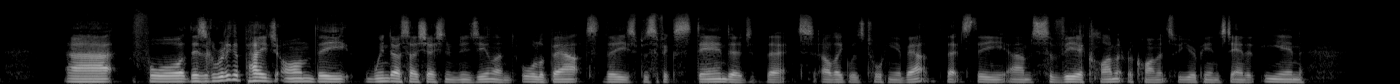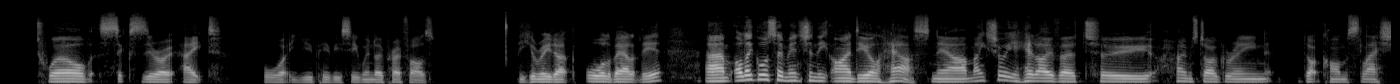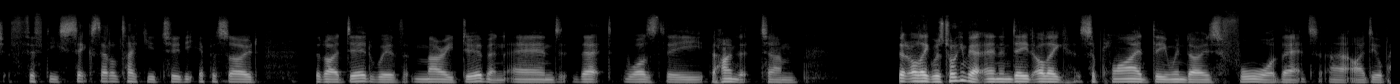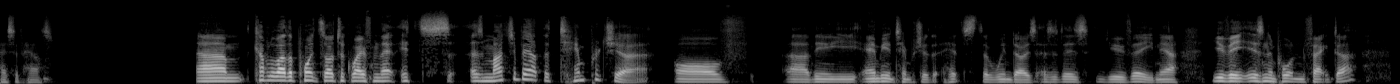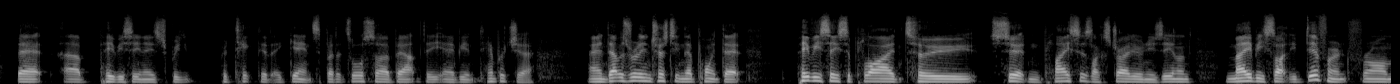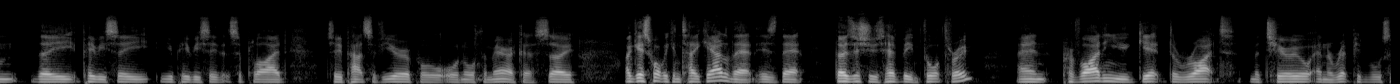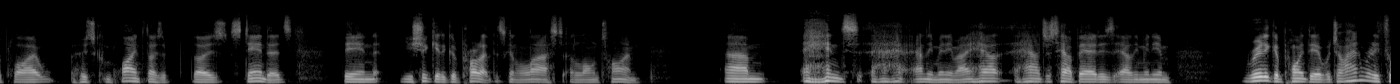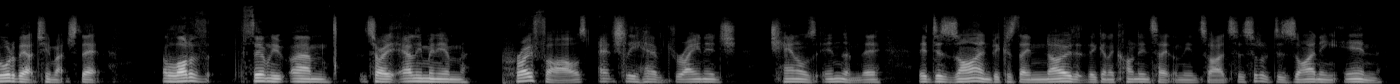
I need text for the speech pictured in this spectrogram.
Uh, for there's a really good page on the Window Association of New Zealand all about the specific standard that Oleg was talking about. That's the um, severe climate requirements for European standard EN 12608 for UPVC window profiles. You can read up all about it there. Um, Oleg also mentioned the ideal house. Now, make sure you head over to homestylegreen.com slash 56. That'll take you to the episode that I did with Murray Durbin, and that was the, the home that um, that Oleg was talking about. And indeed, Oleg supplied the windows for that uh, ideal passive house. A um, couple of other points I took away from that. It's as much about the temperature of uh, the ambient temperature that hits the windows as it is UV. Now, UV is an important factor that uh, PVC needs to be protected against, but it's also about the ambient temperature. And that was really interesting, that point that PVC supplied to certain places like Australia and New Zealand may be slightly different from the PVC, UPVC that's supplied to parts of Europe or, or North America. So I guess what we can take out of that is that those issues have been thought through, and providing you get the right material and a reputable supplier who's complying to those those standards, then you should get a good product that's going to last a long time. Um, and aluminium, eh? How how just how bad is aluminium? Really good point there, which I hadn't really thought about too much. That a lot of thermally, um, sorry, aluminium profiles actually have drainage channels in them. They're they're designed because they know that they're going to condensate on the inside. So sort of designing in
